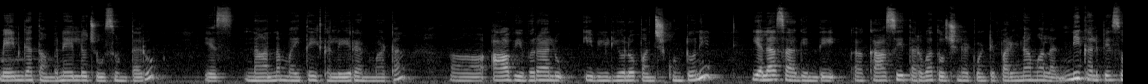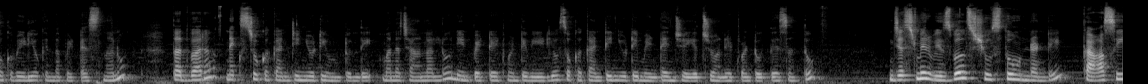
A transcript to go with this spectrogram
మెయిన్గా తమ్మనేల్లో చూసుంటారు. ఎస్ నాన్నమ్మ అయితే ఇక లేరనమాట ఆ, వివరాలు ఈ వీడియోలో పంచుకుంటూనే ఎలా సాగింది కాశీ తర్వాత వచ్చినటువంటి పరిణామాలన్నీ కలిపేసి ఒక వీడియో కింద పెట్టేస్తున్నాను. తద్వారా నెక్స్ట్ ఒక కంటిన్యూటీ ఉంటుంది. మన ఛానల్లో నేను పెట్టేటువంటి వీడియోస్ ఒక కంటిన్యూటీ మెయింటైన్ చేయొచ్చు అనేటువంటి ఉద్దేశంతో. జస్ట్ మీరు విజువల్స్ చూస్తూ ఉండండి. కాశీ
